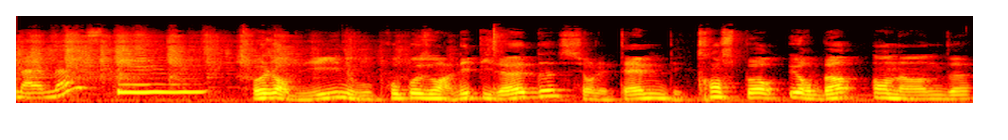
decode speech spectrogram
Namasté Aujourd'hui, nous vous proposons un épisode sur le thème des transports urbains en Inde.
